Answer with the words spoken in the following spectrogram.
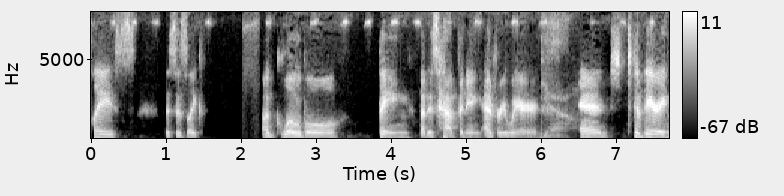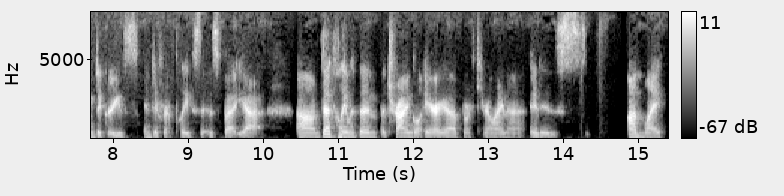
place. This is like a global thing that is happening everywhere. Yeah. And to varying degrees in different places. But yeah, um, definitely within the triangle area of North Carolina, it is unlike,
